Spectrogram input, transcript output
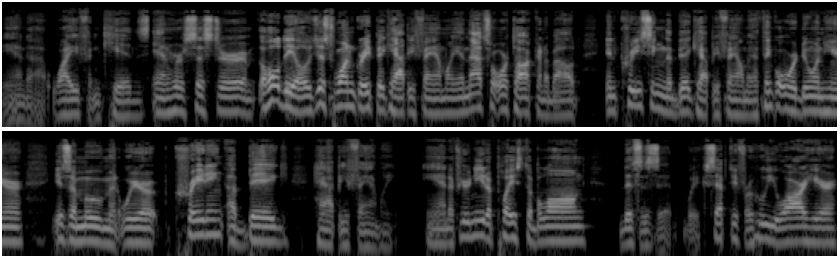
and uh, wife and kids and her sister. and The whole deal just one great big happy family, and that's what we're talking about: increasing the big happy family. I think what we're doing here is a movement. We're creating a big happy family, and if you need a place to belong, this is it. We accept you for who you are here.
